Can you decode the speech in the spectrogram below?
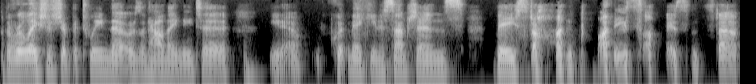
the relationship between those and how they need to you know quit making assumptions based on body size and stuff.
